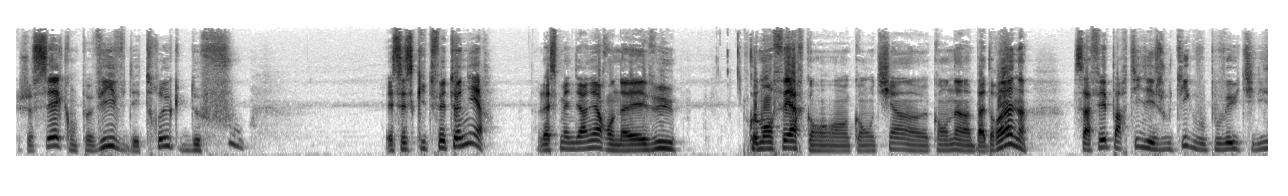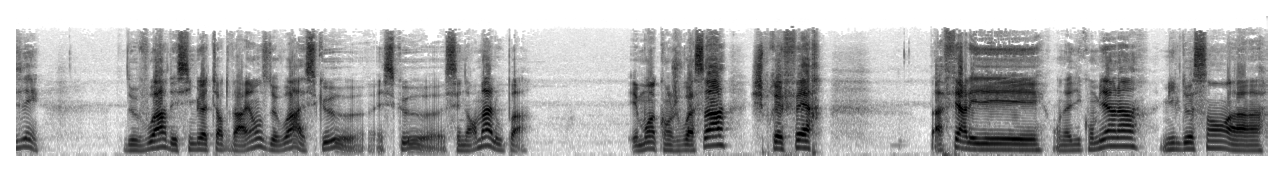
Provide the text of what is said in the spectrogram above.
Je sais qu'on peut vivre des trucs de fou. Et c'est ce qui te fait tenir. La semaine dernière, on avait vu comment faire quand, quand on tient quand on a un bad run, ça fait partie des outils que vous pouvez utiliser de voir des simulateurs de variance, de voir est-ce que est-ce que euh, c'est normal ou pas. Et moi, quand je vois ça, je préfère bah, faire les, on a dit combien là? 1200 à,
